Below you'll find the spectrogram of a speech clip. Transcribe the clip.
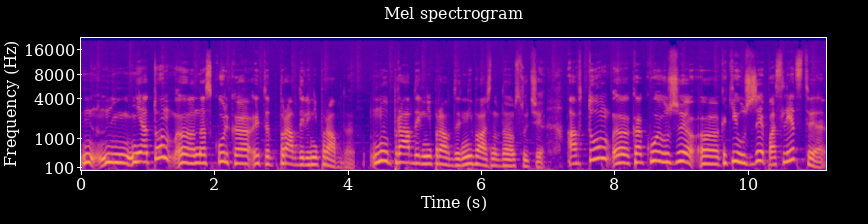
не о том, э, насколько это правда или неправда. Ну, правда или неправда, неважно в данном случае. А в том, э, какой уже, какие уже последствия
